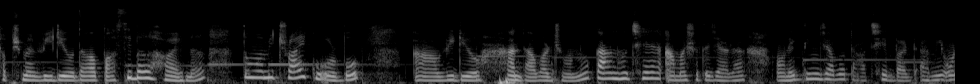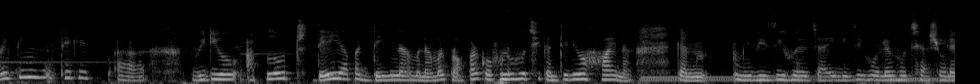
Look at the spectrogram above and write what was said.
সবসময় ভিডিও দেওয়া পসিবল হয় না। তো আমি ট্রাই করব। ভিডিও দেওয়ার জন্য। কারণ হচ্ছে আমার সাথে যারা অনেক দিন যাবত আছে বাট আমি অনেক দিন থেকে ভিডিও আপলোড দেই, আবার দেই না। মানে আমার প্রপার কখনো হচ্ছে কন্টিনিউ হয় না। কেন আমি বিজি হয়ে যাই বিজি হলে হচ্ছে আসলে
